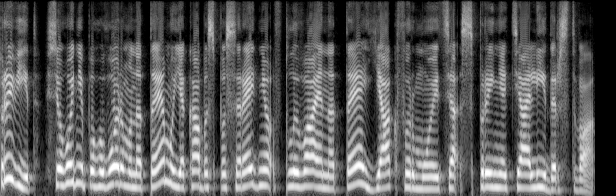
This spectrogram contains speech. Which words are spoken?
Привіт! Сьогодні поговоримо на тему, яка безпосередньо впливає на те, як формується сприйняття лідерства.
